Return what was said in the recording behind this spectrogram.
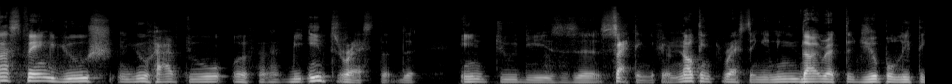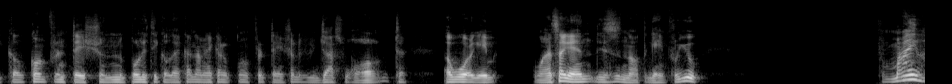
last thing you you have to uh, be interested into this uh, setting. If you're not interested in indirect geopolitical confrontation, political, economical confrontation, if you just want a war game, once again, this is not the game for you. From my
